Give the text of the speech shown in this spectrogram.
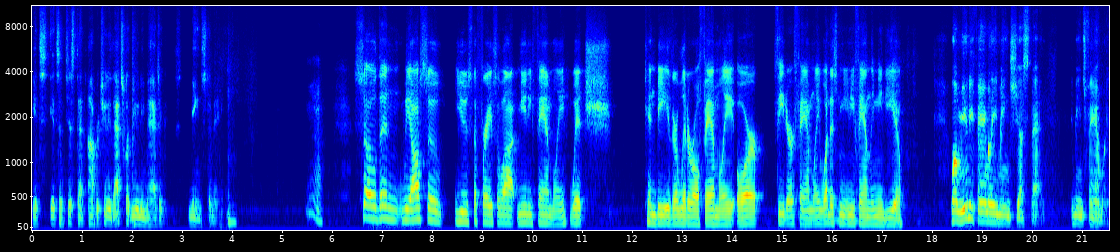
it's it's a, just that opportunity that's what muni magic means to me. Yeah. So then we also use the phrase a lot, Muni family, which can be either literal family or theater family. What does Muni family mean to you? Well, Muni family means just that. It means family,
